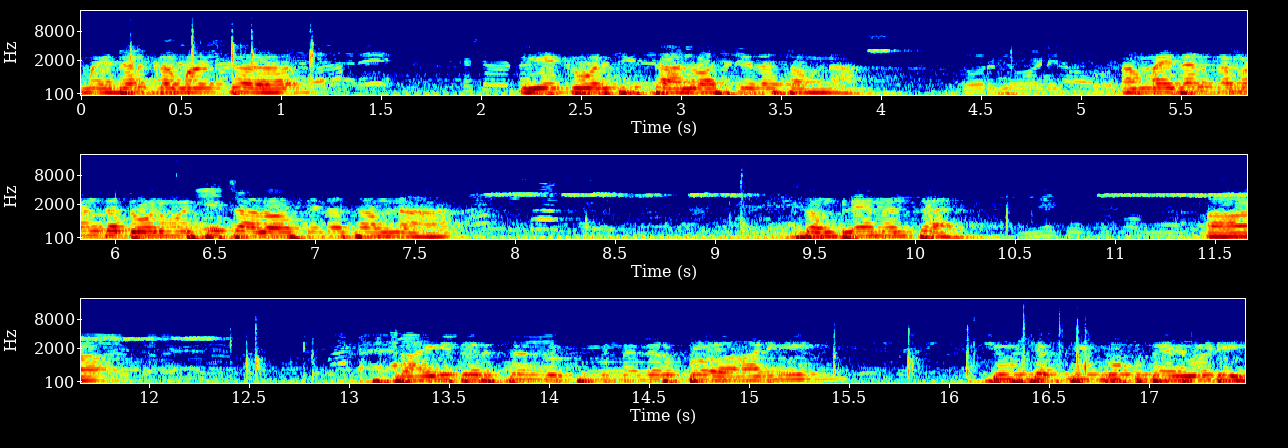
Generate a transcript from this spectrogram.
मैदान क्रमांक एक वरती चालू असलेला सामना. हा मैदान क्रमांक दोन वरती चालू असलेला सामना संपल्यानंतर साई दर्शन लक्ष्मीनगर प आणि शिवशक्ती ग्रुप दैवडी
